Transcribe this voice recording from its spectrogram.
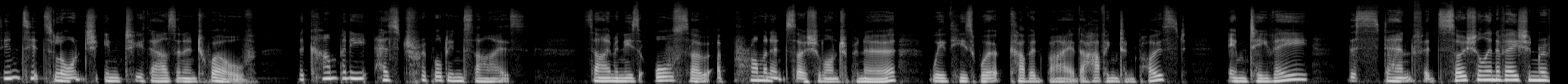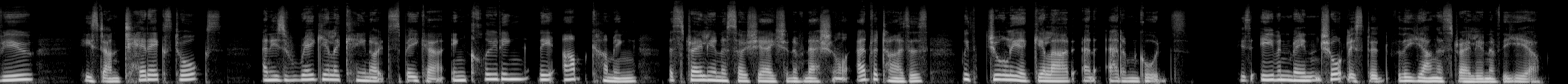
Since its launch in 2012, the company has tripled in size. Simon is also a prominent social entrepreneur with his work covered by the Huffington Post, MTV, the Stanford Social Innovation Review. He's done TEDx talks and is a regular keynote speaker, including the upcoming Australian Association of National Advertisers with Julia Gillard and Adam Goodes. He's even been shortlisted for the Young Australian of the Year.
